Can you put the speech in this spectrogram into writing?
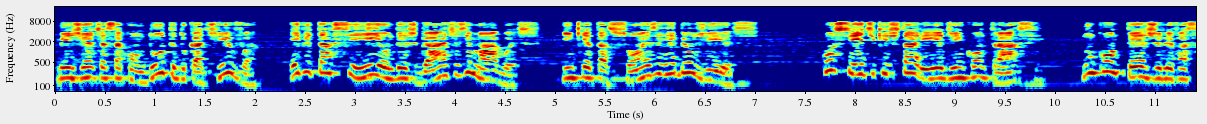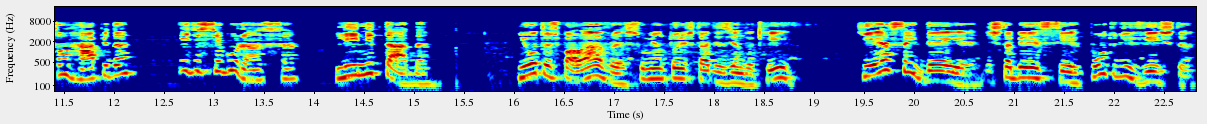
Mediante essa conduta educativa, evitar-se-iam desgastes e mágoas, inquietações e rebeldias, consciente que estaria de encontrar-se num contexto de elevação rápida e de segurança limitada. Em outras palavras, o mentor está dizendo aqui que essa ideia de estabelecer ponto de vista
